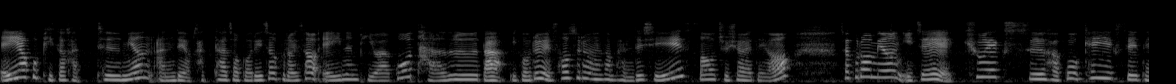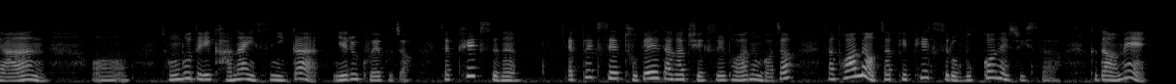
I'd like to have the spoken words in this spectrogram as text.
a하고 b가 같으면 안 돼요. 같아져 버리죠. 그래서 a는 b하고 다르다. 이거를 서술형에서 반드시 써 주셔야 돼요. 자 그러면 이제 qx하고 kx에 대한 어, 정보들이 가나 있으니까 얘를 구해보죠. 자, qx는 fx의 두 배에다가 gx를 더하는 거죠. 자, 더하면 어차피 px로 묶어낼 수 있어요. 그 다음에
